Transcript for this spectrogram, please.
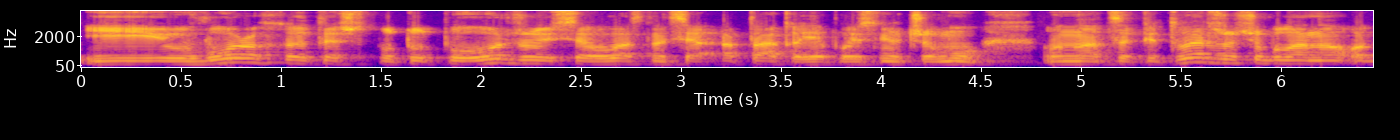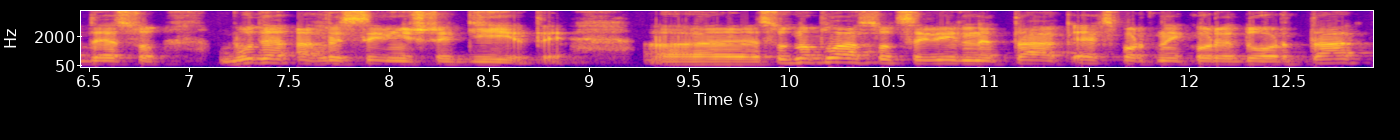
і ворог теж тут погоджується. Власне, ця атака, я поясню, чому вона це підтверджує, що була на Одесу, буде агресивніше діяти. Е, судноплавство цивільне так, експортний коридор так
